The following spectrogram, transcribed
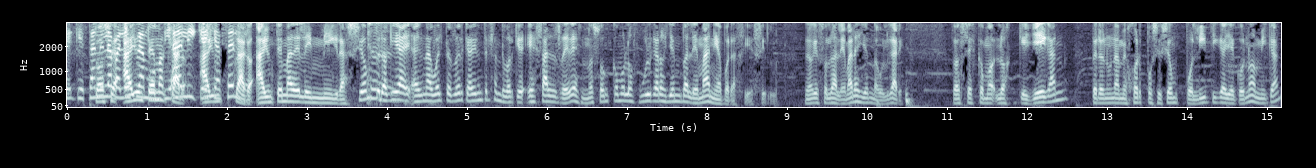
eh, que están en la hay palestra tema, mundial claro, y que hay, que un- hacerlo. Claro, hay un tema de la inmigración, pero aquí hay, hay una vuelta de tuerca bien interesante porque es al revés, no son como los búlgaros yendo a Alemania, por así decirlo, sino que son los alemanes yendo a Bulgaria. Entonces, como los que llegan, pero en una mejor posición política y económica,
